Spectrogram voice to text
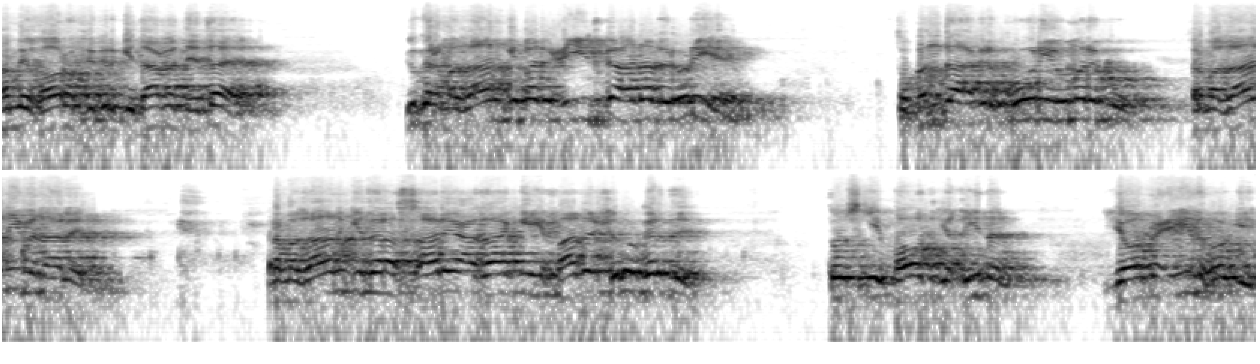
ہمیں غور و فکر کی دعوت دیتا ہے۔ کیونکہ رمضان کے بعد عید کا آنا ضروری ہے، تو بندہ اگر پوری عمر کو رمضان ہی بنا لے، رمضان کی طرح سارے اعضاء کی حفاظت شروع کر دے تو اس کی بہت یقیناً یوم عید ہوگی۔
